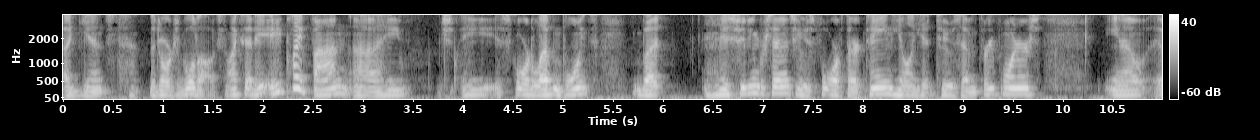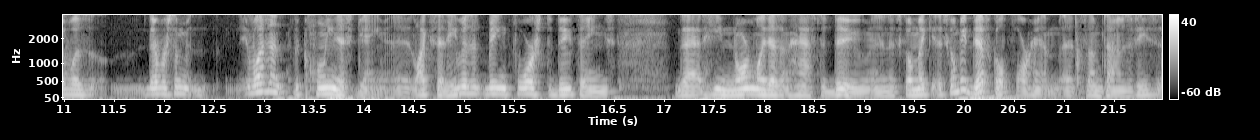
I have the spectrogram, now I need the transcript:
against the Georgia Bulldogs. Like I said, he, he played fine. Uh, he he scored 11 points, but his shooting percentage, he was 4 of 13. He only hit 2 of 7 three pointers. You know, it was, there were some, it wasn't the cleanest game. Like I said, he wasn't being forced to do things that he normally doesn't have to do, and it's gonna make it's gonna be difficult for him at sometimes if he's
